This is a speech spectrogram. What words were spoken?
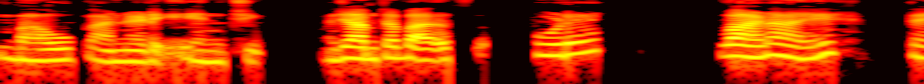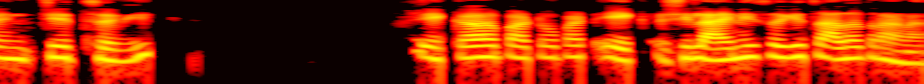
भाऊ कानडे यांची. म्हणजे आमच्या बा पुढे वाडा आहे त्यांचीच सगळी. एका पाठोपाठ एक अशी लाईनी सगळी चालत राहणार.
